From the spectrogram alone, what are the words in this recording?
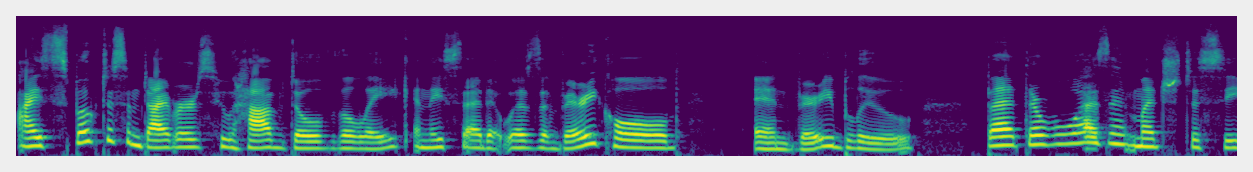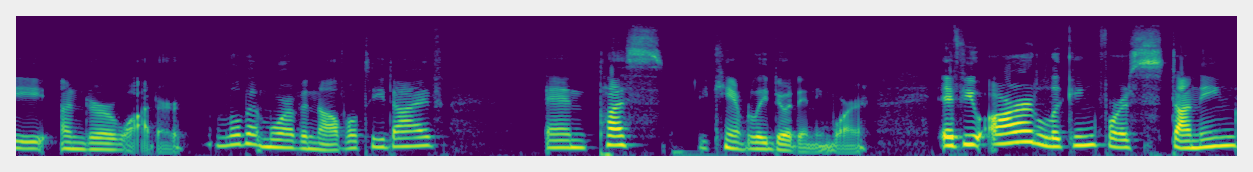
I spoke to some divers who have dove the lake, and they said it was very cold and very blue, but there wasn't much to see underwater. A little bit more of a novelty dive, and plus, you can't really do it anymore. If you are looking for a stunning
